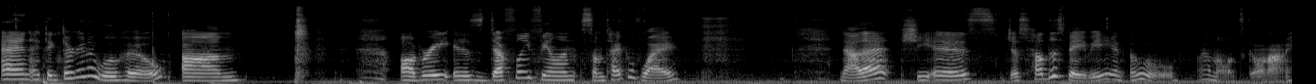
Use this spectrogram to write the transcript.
And I think they're gonna woohoo. Um, Aubrey is definitely feeling some type of way now that she is just held this baby and oh i don't know what's going on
